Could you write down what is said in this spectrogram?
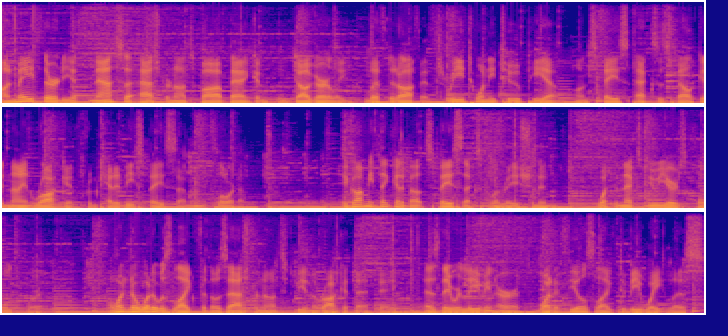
On May 30th, NASA astronauts Bob Behnken and Doug Hurley lifted off at 3:22 p.m. on SpaceX's Falcon 9 rocket from Kennedy Space Center in Florida. It got me thinking about space exploration and what the next few years hold for it. I want to know what it was like for those astronauts to be in the rocket that day as they were leaving Earth, what it feels like to be weightless,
